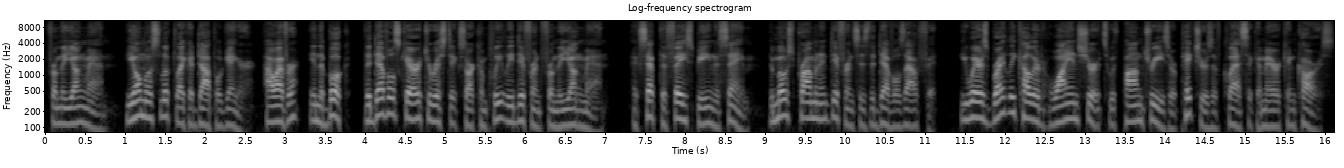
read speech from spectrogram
From the young man, he almost looked like a doppelganger. However, in the book, the devil's characteristics are completely different from the young man, except the face being the same. The most prominent difference is the devil's outfit. He wears brightly colored Hawaiian shirts with palm trees or pictures of classic American cars,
